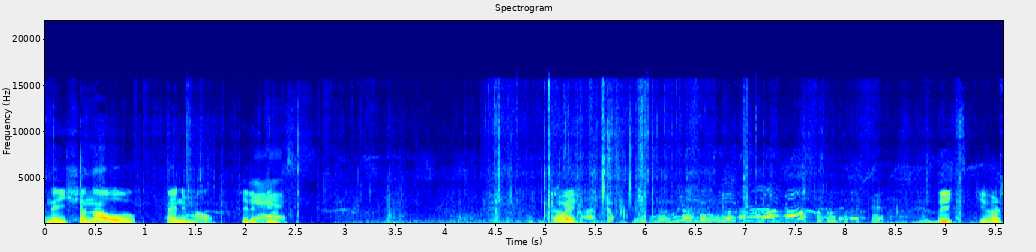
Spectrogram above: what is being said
national animal, Philippines. Yes. Ой. They scared.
